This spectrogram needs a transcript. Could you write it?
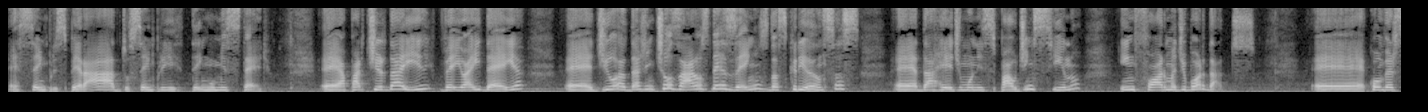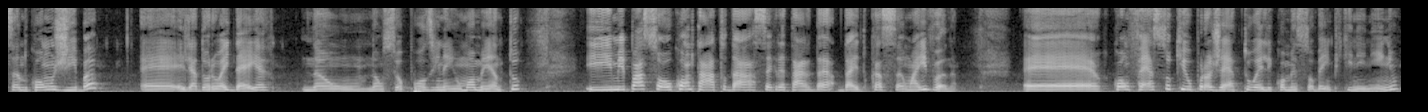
é sempre esperado, sempre tem um mistério. É, a partir daí veio a ideia é, de da gente usar os desenhos das crianças é, da rede municipal de ensino em forma de bordados. É, conversando com o Giba, é, ele adorou a ideia, não, não se opôs em nenhum momento e me passou o contato da secretária da, da Educação, a Ivana. É, confesso que o projeto ele começou bem pequenininho.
